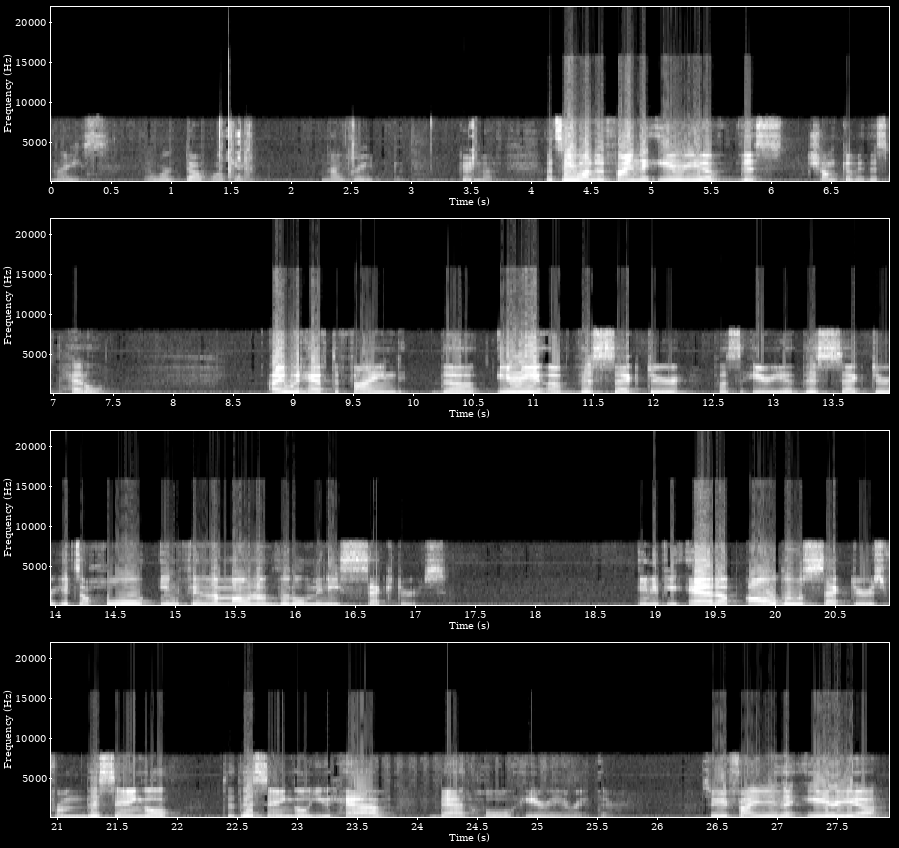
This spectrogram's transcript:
Nice. That worked out okay. Not great, but good enough. Let's say I wanted to find the area of this chunk of it, this petal. I would have to find the area of this sector plus the area of this sector. It's a whole infinite amount of little mini sectors. And if you add up all those sectors from this angle to this angle, you have that whole area right there. So you're finding the area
